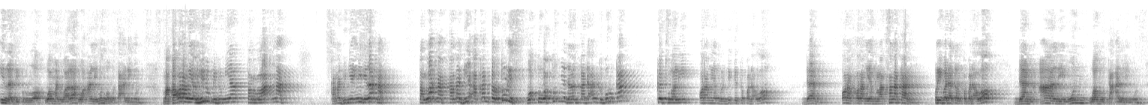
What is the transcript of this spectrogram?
illa dzikrullah wa man walah wa alimun wa muta'allimun. Maka orang yang hidup di dunia terlaknat karena dunia ini dilaknat. Terlaknat karena dia akan tertulis waktu-waktunya dalam keadaan keburukan kecuali orang yang berzikir kepada Allah dan orang-orang yang melaksanakan peribadatan kepada Allah dan alimun wa muta'allimun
